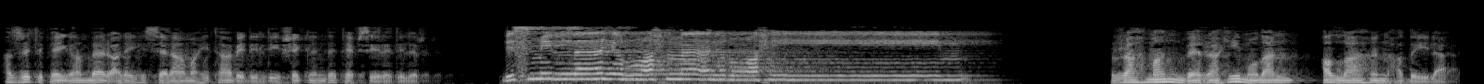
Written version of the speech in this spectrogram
Hazreti Peygamber aleyhisselama hitap edildiği şeklinde tefsir edilir. Bismillahirrahmanirrahim. Rahman ve Rahim olan Allah'ın adıyla.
